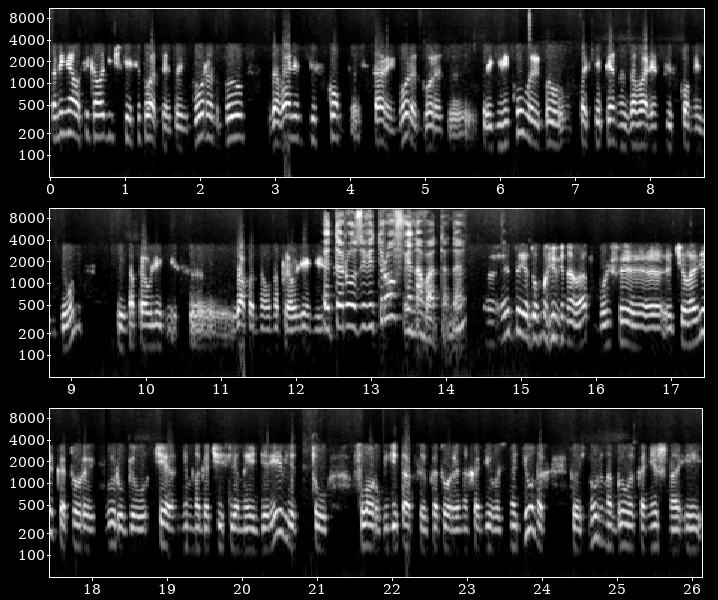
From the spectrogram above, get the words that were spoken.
поменялась экологическая ситуация. То есть город был завален песком. То есть старый город, город э, средневековый, был постепенно завален песком из дюн, из направлений, с э, западного направления. Это Роза Ветров виновата, да? Э, это, я думаю, виноват больше человек, который вырубил те немногочисленные деревья, ту флору, вегетацию, которая находилась на дюнах. То есть нужно было, конечно, и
